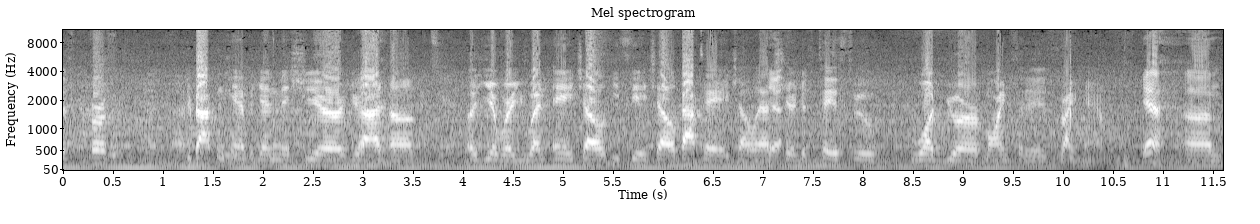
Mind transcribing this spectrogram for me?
this first, you're back in camp again this year. You had uh, a year where you went AHL, ECHL, back to AHL last Yeah. year. Just take us through what your mindset is right now. Yeah, um,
